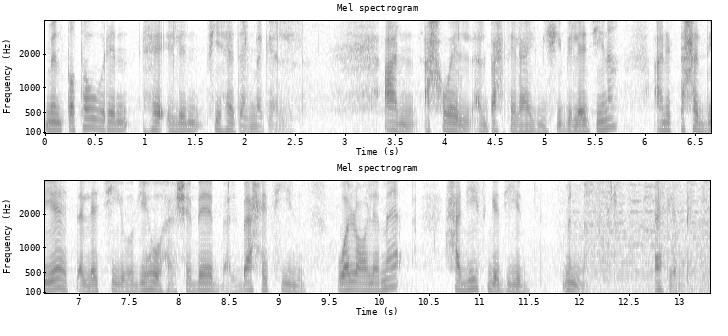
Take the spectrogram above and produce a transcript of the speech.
من تطور هائل في هذا المجال. عن أحوال البحث العلمي في بلادنا عن التحديات التي يواجهها شباب الباحثين والعلماء حديث جديد من مصر. أهلا بكم.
